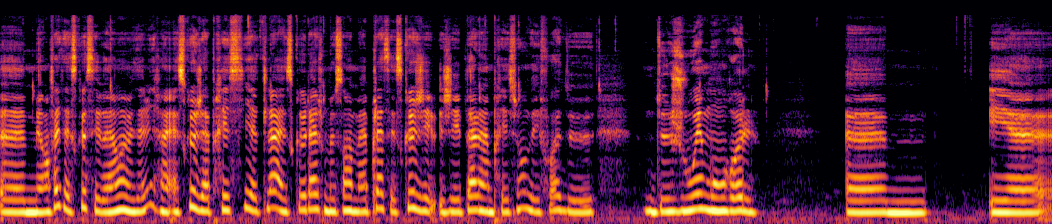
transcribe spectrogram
mais en fait, est-ce que c'est vraiment mes amis? Est-ce que j'apprécie être là? Est-ce que là, je me sens à ma place? Est-ce que j'ai pas l'impression, des fois, de, de jouer mon rôle? Euh, et euh,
